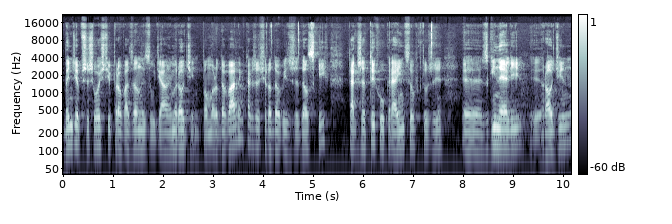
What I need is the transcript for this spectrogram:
będzie w przyszłości prowadzony z udziałem rodzin pomordowanych, także środowisk żydowskich, także tych Ukraińców, którzy zginęli, e, rodzin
